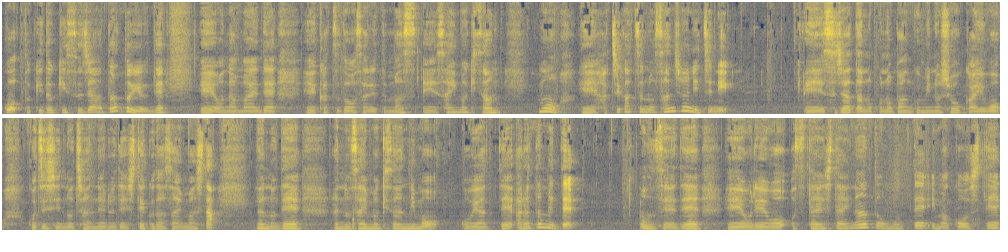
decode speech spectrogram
こ時々スジャータというね、えお名前で、え活動されてます。えー、さいまきさんも、えー、8月の30日にえー、スジャータのこの番組の紹介をご自身のチャンネルでしてくださいました。なので、あの、さいまきさんにもこうやって改めて音声で、えー、お礼をお伝えしたいなと思って今こうして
